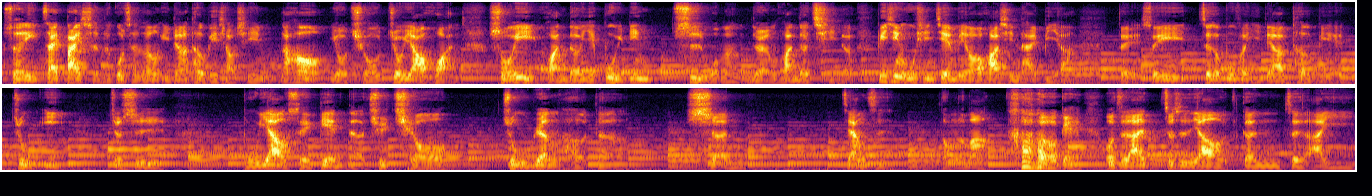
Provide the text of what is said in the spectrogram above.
所以在拜神的过程中一定要特别小心，然后有求就要还，所以还的也不一定是我们人还得起的，毕竟无形界没有要花新台币啊。对，所以这个部分一定要特别注意，就是不要随便的去求助任何的。神，这样子，懂了吗？OK，我只爱就是要跟这个阿姨，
